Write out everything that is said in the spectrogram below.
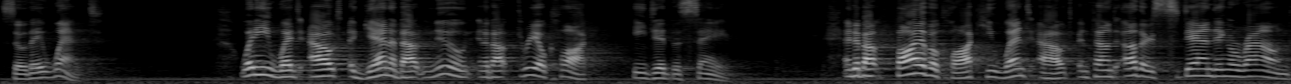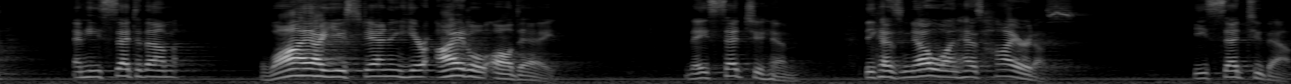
So they went. When he went out again about noon and about three o'clock, he did the same. And about five o'clock, he went out and found others standing around. And he said to them, Why are you standing here idle all day? They said to him, Because no one has hired us. He said to them,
